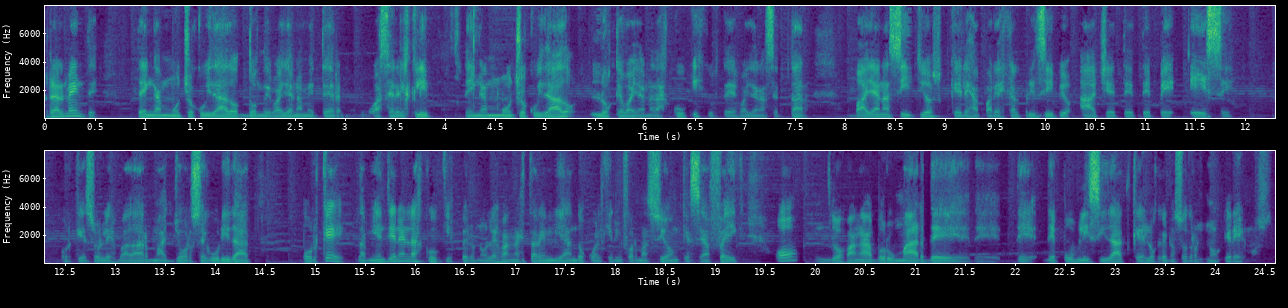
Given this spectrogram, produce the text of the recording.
Realmente tengan mucho cuidado donde vayan a meter o hacer el clip. Tengan mucho cuidado lo que vayan a las cookies que ustedes vayan a aceptar. Vayan a sitios que les aparezca al principio HTTPS, porque eso les va a dar mayor seguridad. ¿Por qué? También tienen las cookies, pero no les van a estar enviando cualquier información que sea fake o los van a abrumar de, de, publicidad, que es lo que nosotros no queremos.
